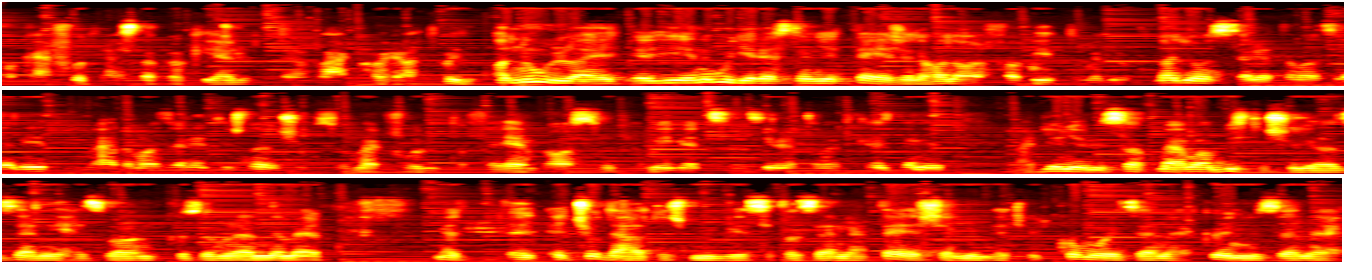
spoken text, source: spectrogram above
akár fodrásznak, aki előtte vág hajat. Hogy a nulla, egy, egy, én úgy éreztem, hogy egy teljesen analfabéta vagyok. Nagyon szeretem a zenét, imádom a zenét, és nagyon sokszor megfordult a fejembe azt, hogy még egyszer az életemet kezdeném, már gyönyörű szakmában biztos, hogy a zenéhez van közöm lenne, mert mert egy, egy csodálatos művészet a zene. Teljesen mindegy, hogy komoly zene, könnyű zene,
